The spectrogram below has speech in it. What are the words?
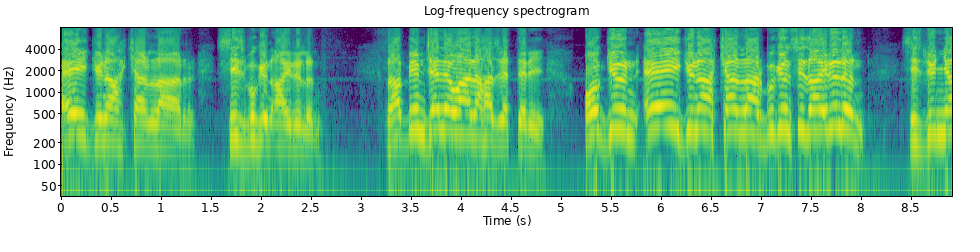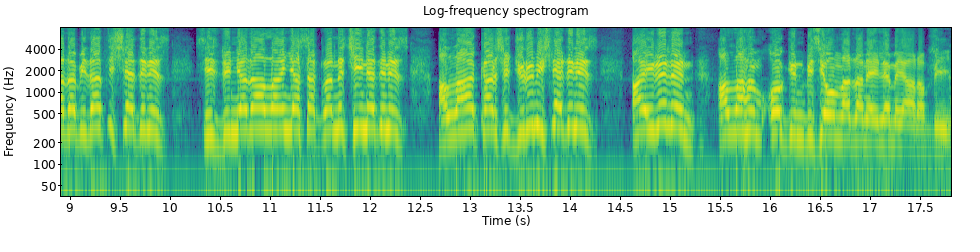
Ey günahkarlar siz bugün ayrılın. Rabbim Celle ve Ala Hazretleri o gün ey günahkarlar bugün siz ayrılın. Siz dünyada bidat işlediniz. Siz dünyada Allah'ın yasaklarını çiğnediniz. Allah'a karşı cürüm işlediniz. Ayrılın. Allah'ım o gün bizi onlardan eyleme ya Rabbi.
